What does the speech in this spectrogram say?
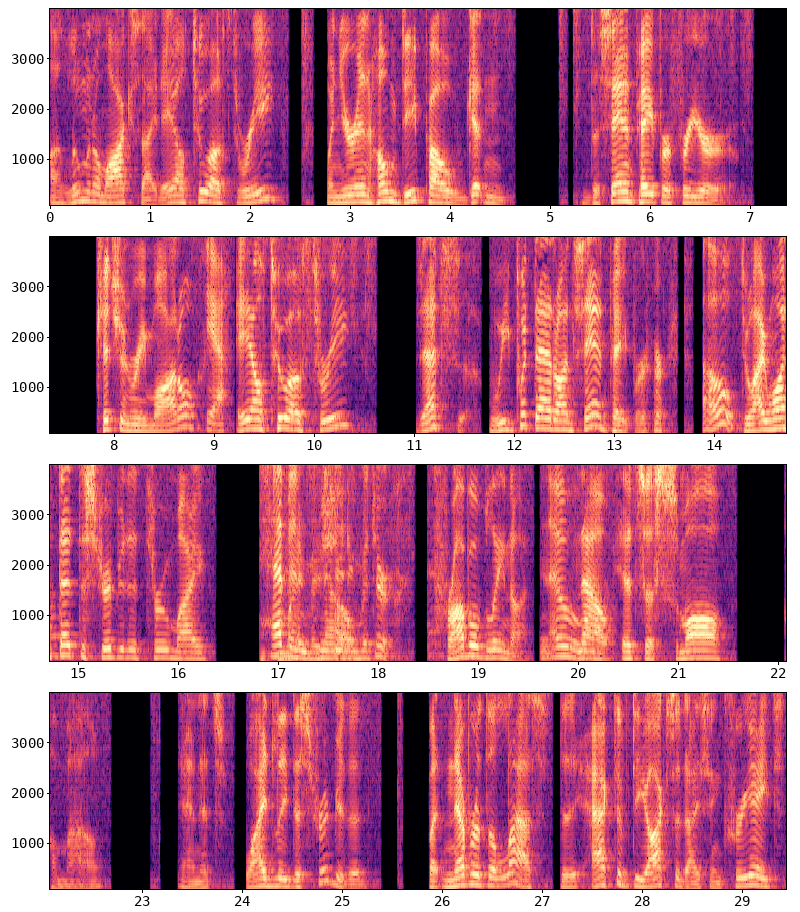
aluminum oxide, Al2O3, when you're in Home Depot getting the sandpaper for your kitchen remodel, Yeah. Al2O3, that's we put that on sandpaper. Oh, Do I want that distributed through my, heavens my machining no. material? Probably not. No. Now, it's a small amount and it's widely distributed, but nevertheless, the act of deoxidizing creates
